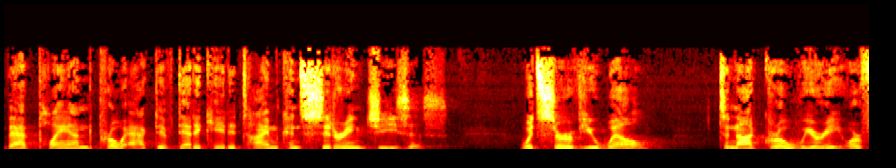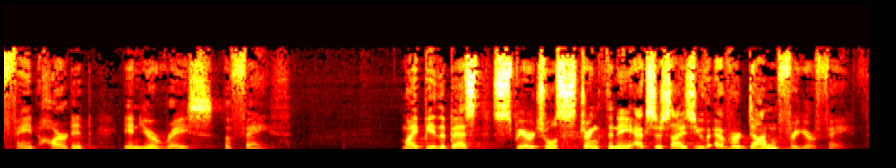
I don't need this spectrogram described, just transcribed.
that planned, proactive, dedicated time considering Jesus would serve you well to not grow weary or faint hearted in your race of faith. Might be the best spiritual strengthening exercise you've ever done for your faith.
